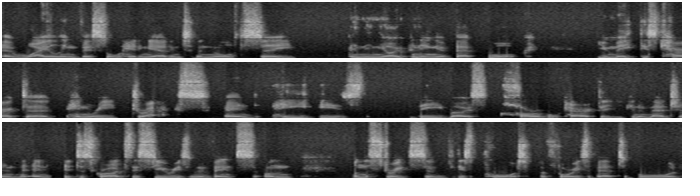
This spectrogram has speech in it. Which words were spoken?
a whaling vessel heading out into the North Sea. And in the opening of that book, you meet this character, Henry Drax, and he is the most horrible character you can imagine. And it describes this series of events on on the streets of this port before he's about to board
